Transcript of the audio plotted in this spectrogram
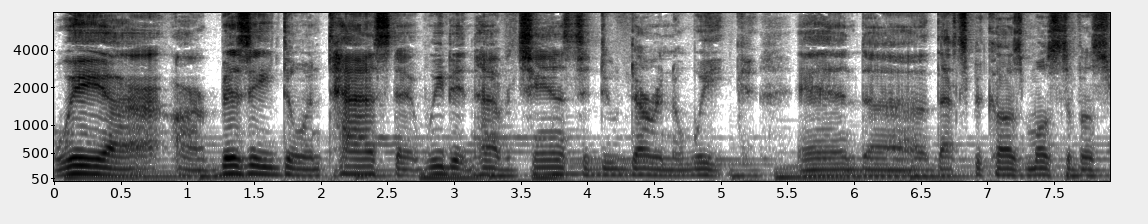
we are, are busy doing tasks that we didn't have a chance to do during the week. And uh, that's because most of us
